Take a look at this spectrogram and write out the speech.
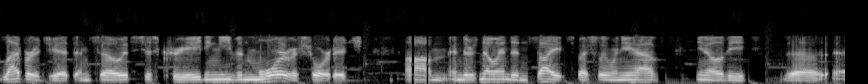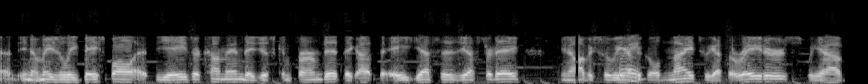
leverage it, and so it's just creating even more of a shortage. Um, and there's no end in sight, especially when you have you know the the uh, you know Major League Baseball. The A's are coming. They just confirmed it. They got the eight yeses yesterday. You know, obviously we have the Golden Knights. We got the Raiders. We have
